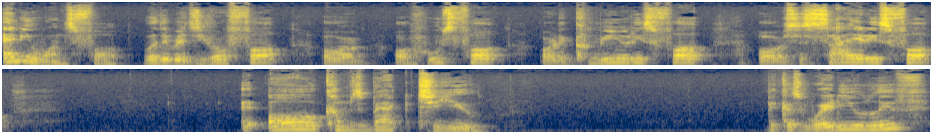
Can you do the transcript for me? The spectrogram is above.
anyone's fault, whether it's your fault or or whose fault or the community's fault or society's fault, it all comes back to you. Because where do you live?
